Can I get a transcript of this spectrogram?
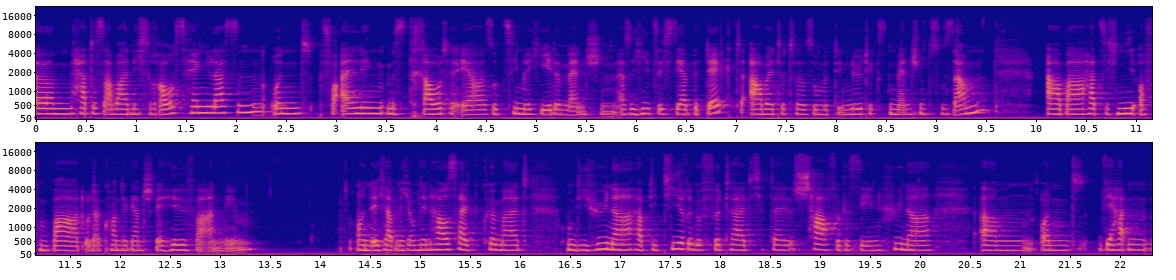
ähm, hat es aber nicht so raushängen lassen und vor allen Dingen misstraute er so ziemlich jedem Menschen. Also hielt sich sehr bedeckt, arbeitete so mit den nötigsten Menschen zusammen, aber hat sich nie offenbart oder konnte ganz schwer Hilfe annehmen. Und ich habe mich um den Haushalt gekümmert, um die Hühner, habe die Tiere gefüttert, ich habe da Schafe gesehen, Hühner. Ähm, und wir hatten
